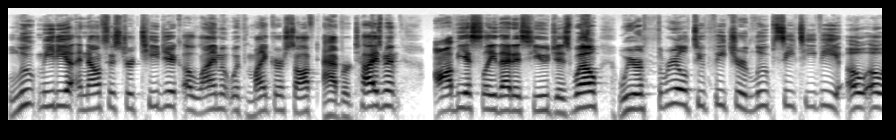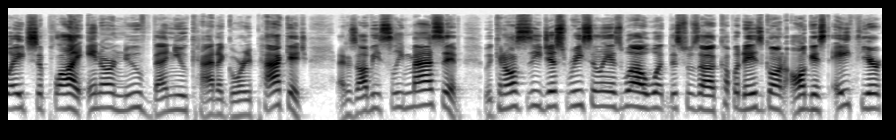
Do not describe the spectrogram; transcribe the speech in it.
Loop Media announces strategic alignment with Microsoft advertisement. Obviously, that is huge as well. We are thrilled to feature Loop CTV OOH Supply in our new venue category package. That is obviously massive. We can also see just recently as well what this was a couple days ago on August 8th here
